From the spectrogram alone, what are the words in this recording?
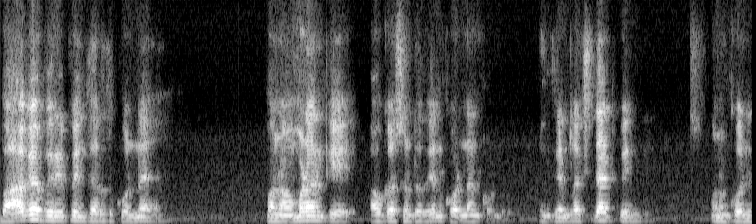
బాగా పెరిగిపోయిన తర్వాత కొన్నే మనం అమ్మడానికి అవకాశం ఉంటుంది కానీ కొనడానికి ఉండదు. ఎందుకంటే లక్ష దాటిపోయింది. మనం కొని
